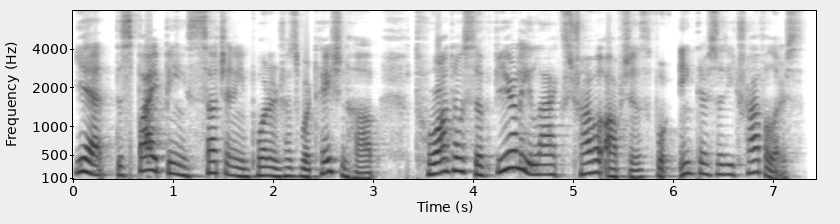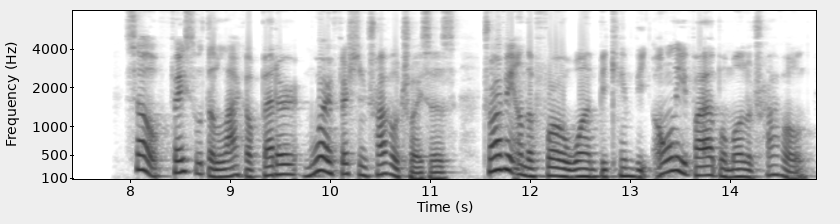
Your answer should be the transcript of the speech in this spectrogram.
Yet, despite being such an important transportation hub, Toronto severely lacks travel options for intercity travelers. So, faced with the lack of better, more efficient travel choices, driving on the 401 became the only viable mode of travel,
